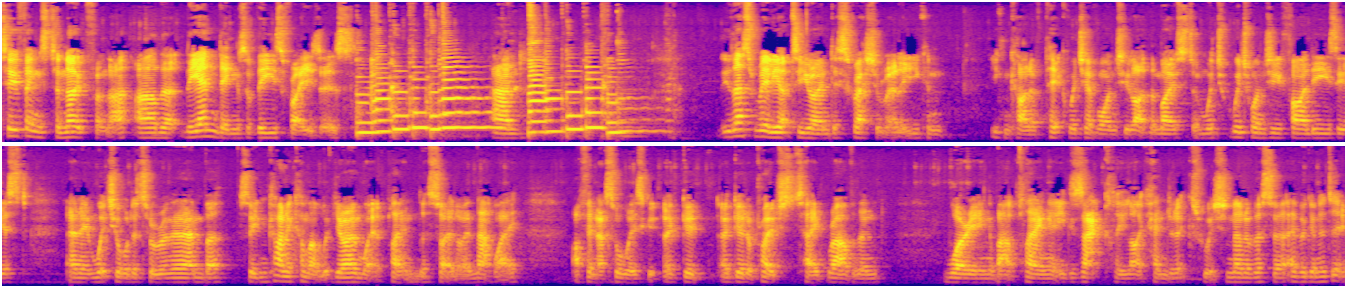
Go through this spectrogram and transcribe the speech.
Two things to note from that are that the endings of these phrases, and that's really up to your own discretion. Really, you can you can kind of pick whichever ones you like the most and which which ones you find easiest, and in which order to remember. So you can kind of come up with your own way of playing the solo in that way. I think that's always a good a good approach to take, rather than worrying about playing it exactly like Hendrix, which none of us are ever going to do.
